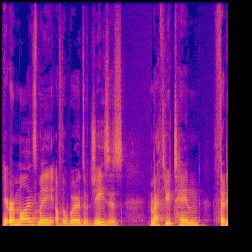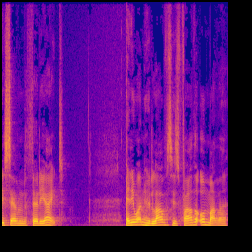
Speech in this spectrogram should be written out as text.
It reminds me of the words of Jesus, Matthew 10 37 to 38. Anyone who loves his father or mother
